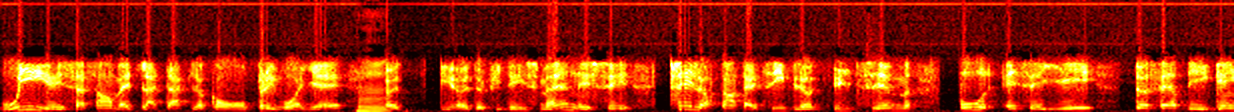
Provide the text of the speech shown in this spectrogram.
Oui, et ça semble être l'attaque qu'on prévoyait Hmm. euh, depuis, euh, depuis des semaines, et c'est c'est leur tentative ultime pour essayer de faire des gains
